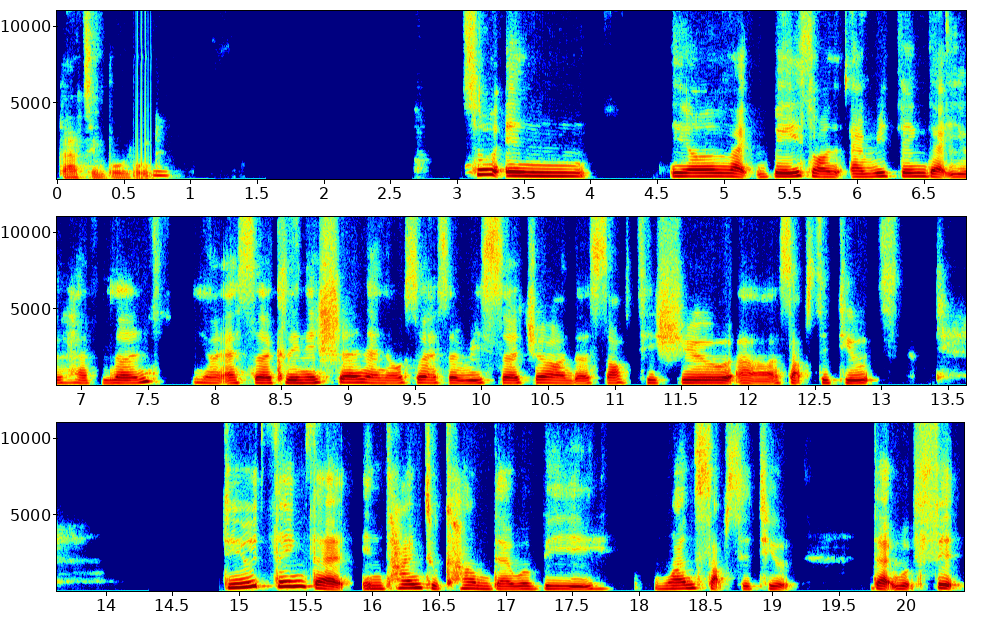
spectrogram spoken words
That's important. So in you know like based on everything that you have learned, you know as a clinician and also as a researcher on the soft tissue uh, substitutes, do you think that in time to come there will be one substitute that would fit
